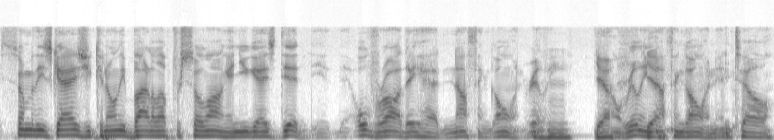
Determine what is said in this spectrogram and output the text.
some of these guys you can only bottle up for so long, and you guys did. Overall, they had nothing going really. Mm-hmm. Yeah, know, really yeah. nothing going until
